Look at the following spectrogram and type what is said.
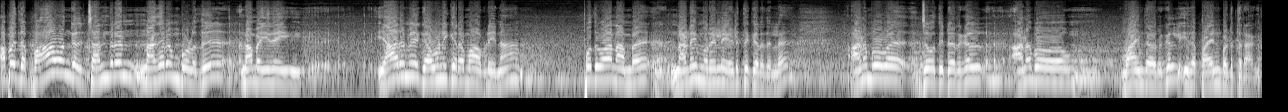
அப்போ இந்த பாவங்கள் சந்திரன் நகரும் பொழுது நம்ம இதை யாருமே கவனிக்கிறோமா அப்படின்னா பொதுவாக நம்ம நடைமுறையில் எடுத்துக்கிறது இல்லை அனுபவ ஜோதிடர்கள் அனுபவம் வாய்ந்தவர்கள் இதை பயன்படுத்துகிறாங்க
